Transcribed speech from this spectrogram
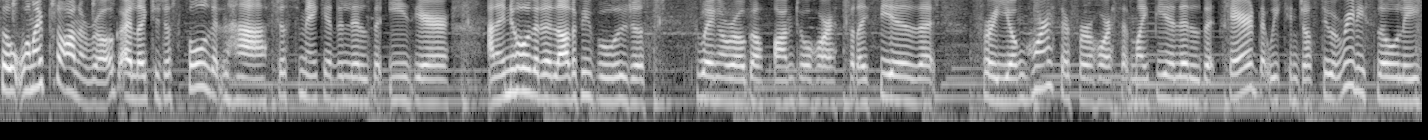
So when I put on a rug, I like to just fold it in half just to make it a little bit easier. And I know that a lot of people will just swing a rug up onto a horse, but I feel that for a young horse or for a horse that might be a little bit scared that we can just do it really slowly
